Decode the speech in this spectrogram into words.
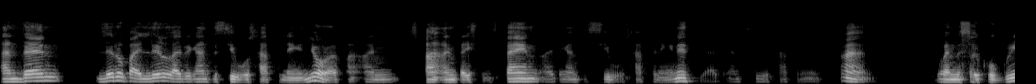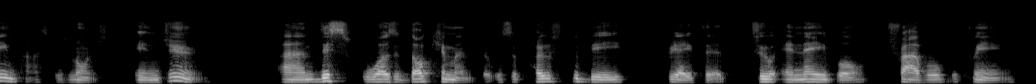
And then little by little, I began to see what was happening in Europe. I'm, I'm based in Spain. I began to see what was happening in Italy. I began to see what was happening in France when the so-called Green Pass was launched in June. And this was a document that was supposed to be created to enable travel between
